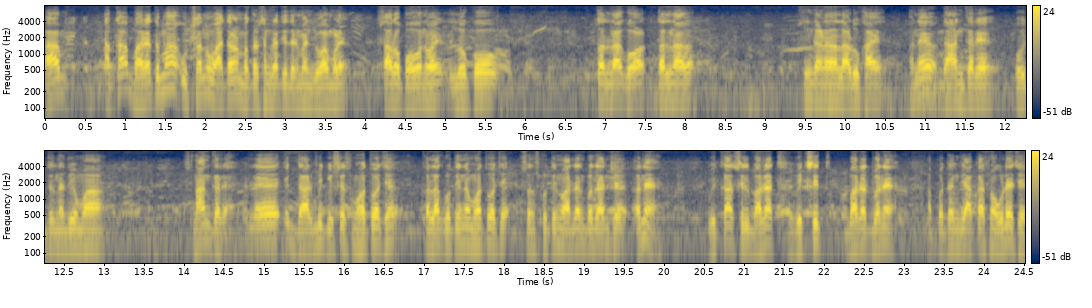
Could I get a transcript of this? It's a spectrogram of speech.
આમ આખા ભારતમાં ઉત્સાહનું વાતાવરણ મકર સંક્રાંતિ દરમિયાન જોવા મળે. સારો પવન હોય. લોકો તલના ગોળ, તલના સિંગદાણાના લાડુ ખાય અને દાન કરે, પવિત્ર નદીઓમાં સ્નાન કરે. એટલે એક ધાર્મિક વિશેષ મહત્ત્વ છે, કલાકૃતિને મહત્ત્વ છે, સંસ્કૃતિનું આદાન પ્રદાન છે અને વિકાસશીલ ભારત, વિકસિત ભારત બને. આ પતંગ જે આકાશમાં ઉડે છે,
